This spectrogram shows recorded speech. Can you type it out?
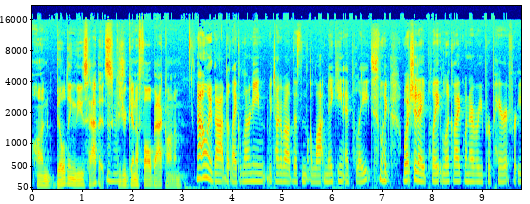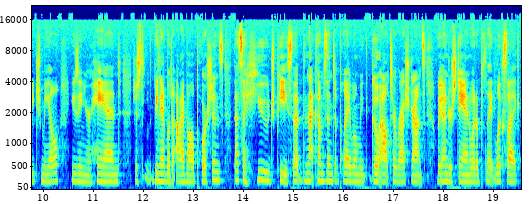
on building these habits because Mm-hmm. you're going to fall back on them. Not only that, but like learning, we talk about this a lot, making a plate. Like, what should a plate look like whenever you prepare it for each meal using your hand, just being able to eyeball portions? That's a huge piece. That, then that comes into play when we go out to restaurants. We understand what a plate looks like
